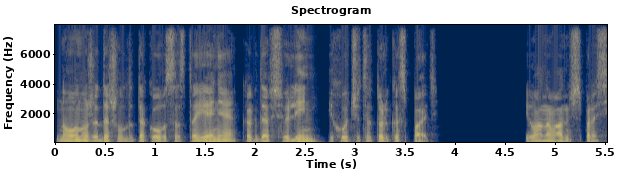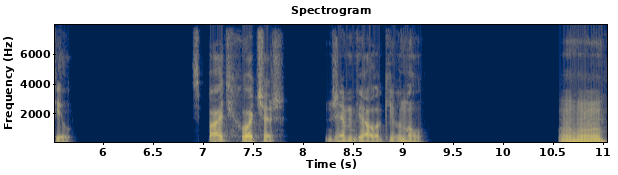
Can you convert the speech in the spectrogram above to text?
но он уже дошел до такого состояния, когда все лень и хочется только спать. Иван Иванович спросил. «Спать хочешь?» Джем вяло кивнул. «Угу.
